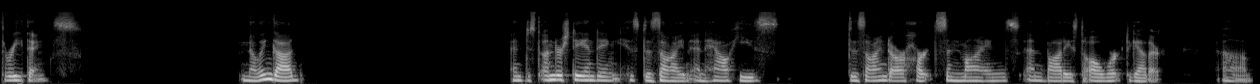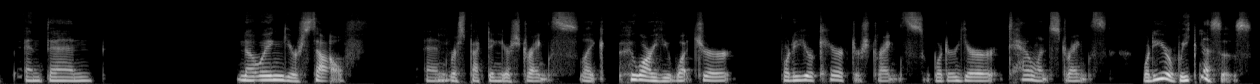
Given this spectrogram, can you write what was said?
three things knowing God and just understanding his design and how he's designed our hearts and minds and bodies to all work together. Um, and then knowing yourself and mm-hmm. respecting your strengths. Like, who are you? What's your, what are your character strengths? What are your talent strengths? What are your weaknesses?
